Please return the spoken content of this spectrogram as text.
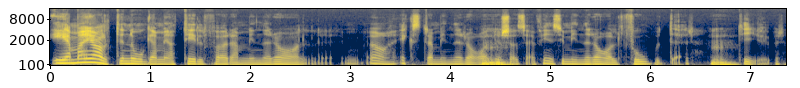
är man ju alltid noga med att tillföra mineral, ja, extra mineraler. Mm. Så att säga. Det finns ju mineralfoder Mm. till djur.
